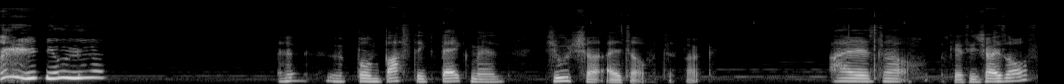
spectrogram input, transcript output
Junge. Bombastic Bagman. Future, Alter, what the fuck. Alter. Okay, sieht scheiße aus.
